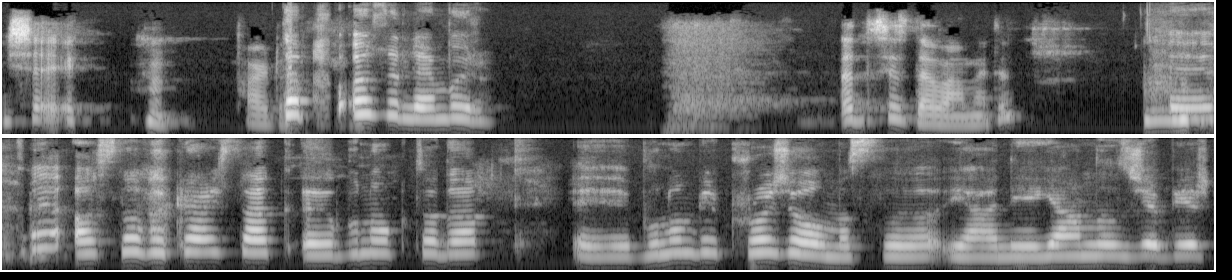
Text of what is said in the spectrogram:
bir şey hı, pardon. Tabii, özür dilerim buyurun. Hadi siz devam edin. e, ve aslına bakarsak e, bu noktada e, bunun bir proje olması yani yalnızca bir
